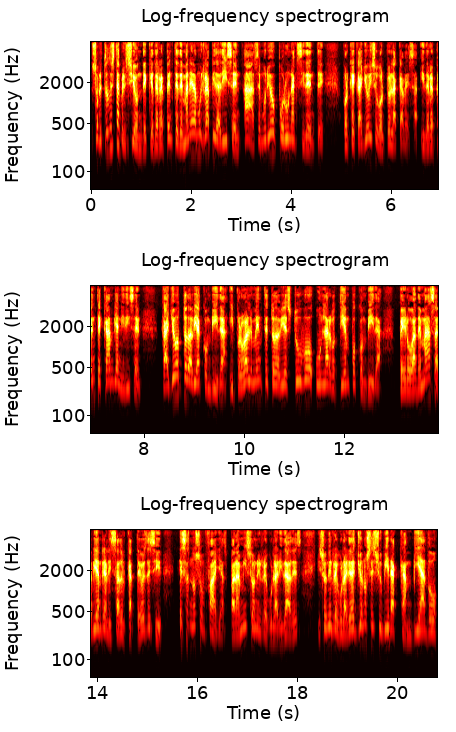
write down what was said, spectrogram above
sobre todo esta versión de que de repente de manera muy rápida dicen, ah, se murió por un accidente, porque cayó y se golpeó la cabeza, y de repente cambian y dicen, cayó todavía con vida y probablemente todavía estuvo un largo tiempo con vida, pero además habían realizado el cateo, es decir, esas no son fallas, para mí son irregularidades y son irregularidades. Yo no sé si hubiera cambiado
